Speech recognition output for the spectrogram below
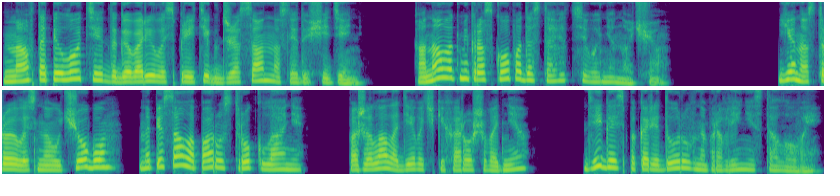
На автопилоте договорилась прийти к Джасан на следующий день. Аналог микроскопа доставят сегодня ночью. Я настроилась на учебу, написала пару строк Лане, пожелала девочке хорошего дня, двигаясь по коридору в направлении столовой.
